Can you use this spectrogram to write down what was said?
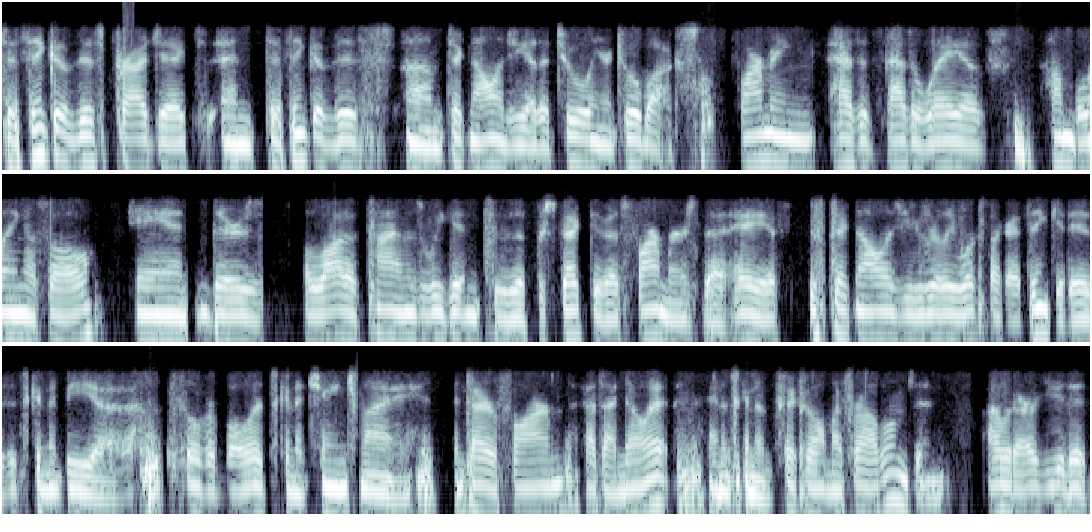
to think of this project and to think of this um, technology as a tool in your toolbox. Farming has its has a way of humbling us all, and there's a lot of times we get into the perspective as farmers that hey if this technology really works like i think it is it's going to be a silver bullet. It's going to change my entire farm as i know it and it's going to fix all my problems. And i would argue that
